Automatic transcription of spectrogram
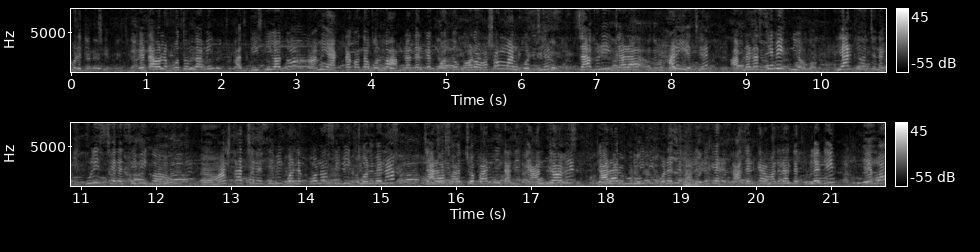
করে দিচ্ছে। এটা হলো প্রথম দাবি। আর দ্বিতীয়ত, আমি একটা কথা বলব, আপনাদেরকে কত বড় অসম্মান করছে। চাকরি যারা হারিয়েছে, আপনারা সিভিক নিয়োগ ইয়ার কি হচ্ছে নাকি? পুলিশ ছেড়ে সিভিক মাস্টার ছেড়ে সিভিক বলে কোনো সিভিক চলবে না। যারা স্বচ্ছ প্রার্থী তাদেরকে আনতে হবে। যারা দুর্নীতি করেছে তাদেরকে তাদেরকে আমাদের হাতে তুলে দিন এবং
